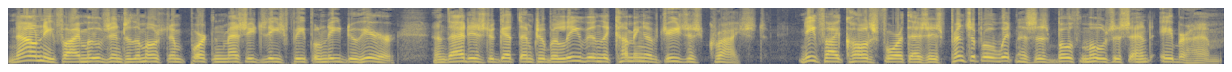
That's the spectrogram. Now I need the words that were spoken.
Now Nephi moves into the most important message these people need to hear, and that is to get them to believe in the coming of Jesus Christ. Nephi calls forth as his principal witnesses both Moses and Abraham.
